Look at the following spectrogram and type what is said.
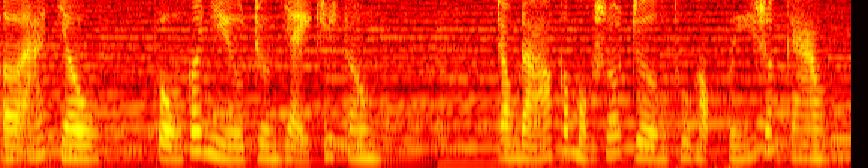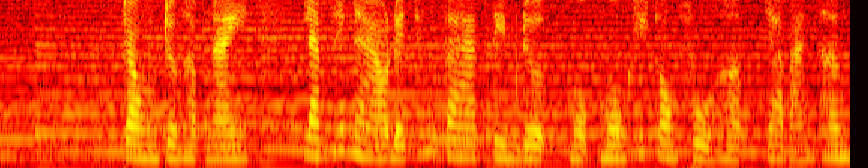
Ở Á Châu cũng có nhiều trường dạy khí công trong đó có một số trường thu học phí rất cao. Trong trường hợp này, làm thế nào để chúng ta tìm được một môn khí công phù hợp cho bản thân?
